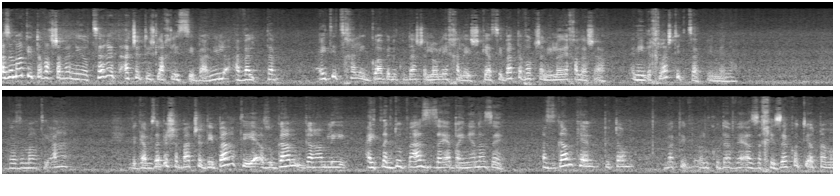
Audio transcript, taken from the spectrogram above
אז אמרתי, טוב, עכשיו אני עוצרת עד שתשלח לי סיבה. אני לא, אבל ת, הייתי צריכה לנגוע בנקודה של לא להיחלש, כי הסיבה תבוא כשאני לא אהיה חלשה. אני נחלשתי קצת ממנו. ואז אמרתי, אה, וגם זה בשבת שדיברתי, אז הוא גם גרם לי, ההתנגדות, ואז זה היה בעניין הזה. אז גם כן, פתאום באתי לנקודה, ואז זה חיזק אותי עוד פעם,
